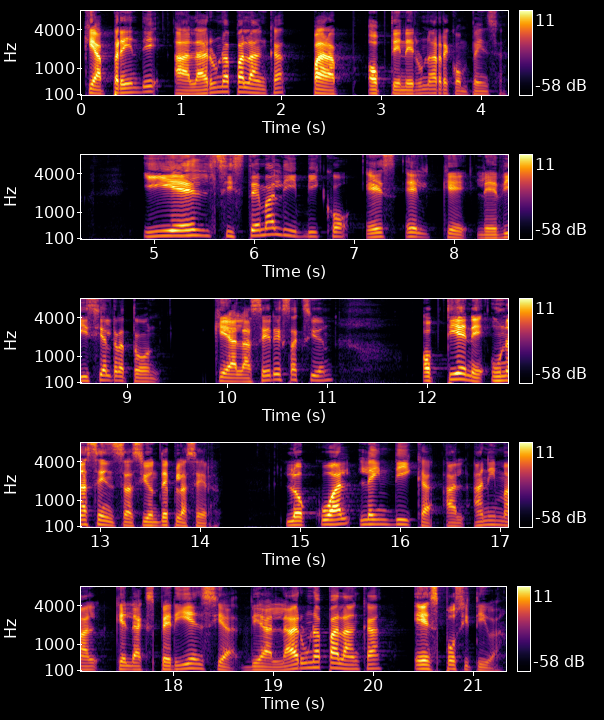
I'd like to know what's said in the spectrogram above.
que aprende a alar una palanca para obtener una recompensa. Y el sistema límbico es el que le dice al ratón que al hacer esa acción obtiene una sensación de placer, lo cual le indica al animal que la experiencia de alar una palanca es positiva.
